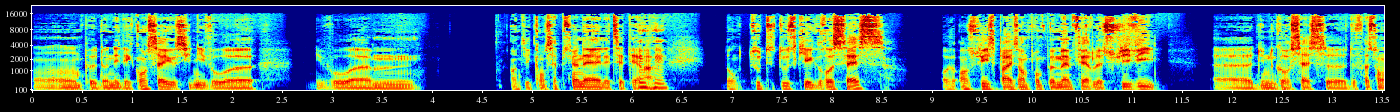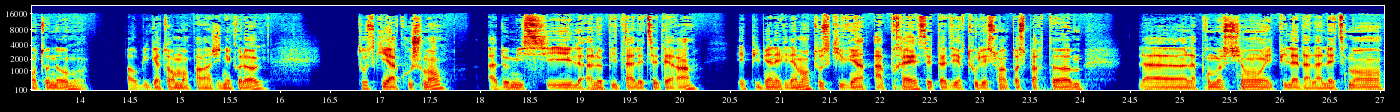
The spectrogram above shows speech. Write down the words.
On, on peut donner des conseils aussi niveau euh, niveau anticonceptionnel, etc. Mhm. Donc tout, tout ce qui est grossesse. En Suisse, par exemple, on peut même faire le suivi d'une grossesse de façon autonome, pas obligatoirement par un gynécologue. Tout ce qui est accouchement, à domicile, à l'hôpital, etc. Et puis bien évidemment tout ce qui vient après, c'est-à-dire tous les soins postpartum, la, la promotion et puis l'aide à l'allaitement,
